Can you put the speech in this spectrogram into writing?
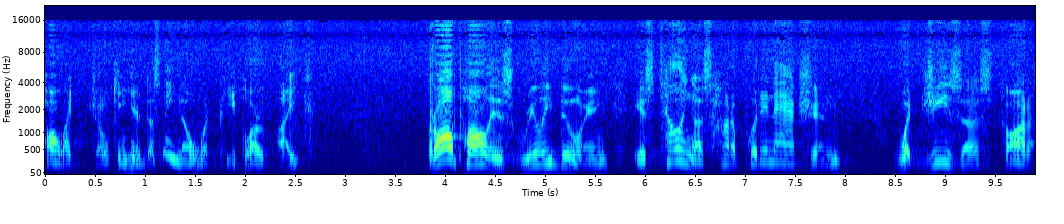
Paul like joking here? Doesn't he know what people are like? But all Paul is really doing is telling us how to put in action what Jesus taught us.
